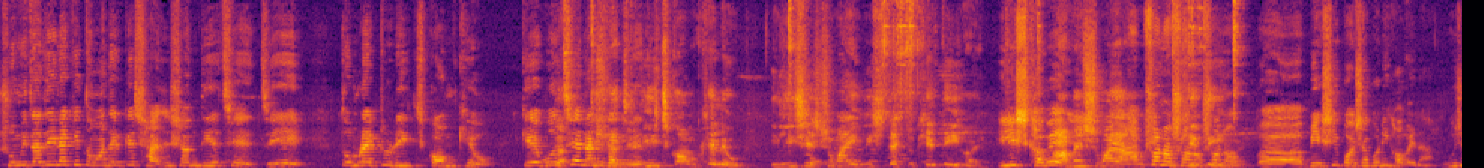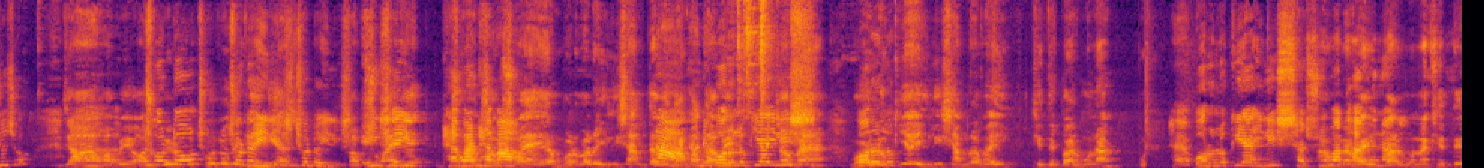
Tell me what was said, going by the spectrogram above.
সুমিতা দি নাকি তোমাদেরকে সাজেশন দিয়েছে যে তোমরা একটু রিচ কম খেও। কে বলছে না ঠিক আছে রিচ কম খেলেও। ইলিশের সময় ইলিশটা একটু খেতেই হয়। ইলিশ খাবে? আমের সময় আম শোনো শোনো শোনো বেশি পয়সা করি হবে না বুঝেছ? যা হবে ছোট ছোট ছোট ইলিশ ছোট ইলিশ। এই সেই ঢাবা ঢাবা বড় বড় ইলিশ আনতে হবে না, মানে হবে। বড়লোকিয়া ইলিশ, হ্যাঁ বড়লোক- বড়লোকিয়া ইলিশ আমরা ভাই খেতে পারব না। হ্যাঁ বড় লোকিয়া ইলিশ শাশুড়ি মা খাবে না। পারব না খেতে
